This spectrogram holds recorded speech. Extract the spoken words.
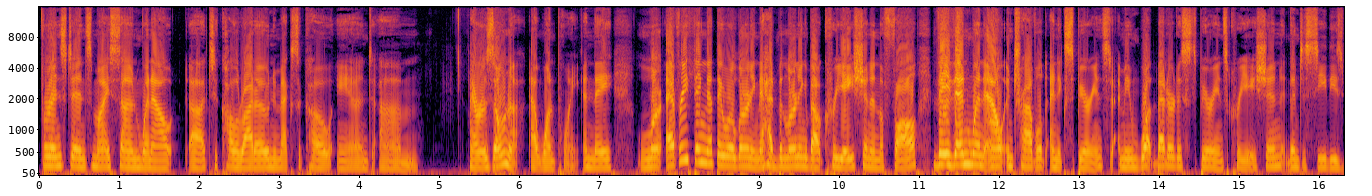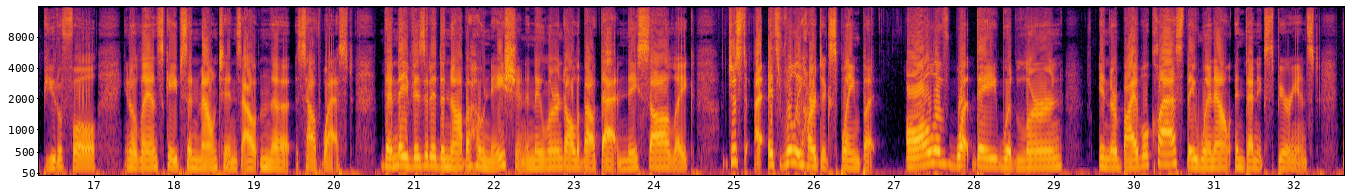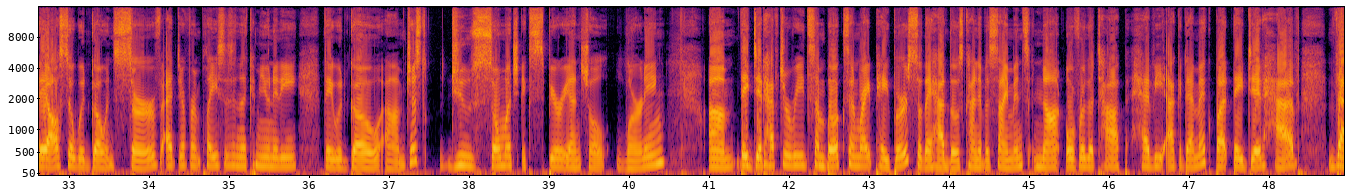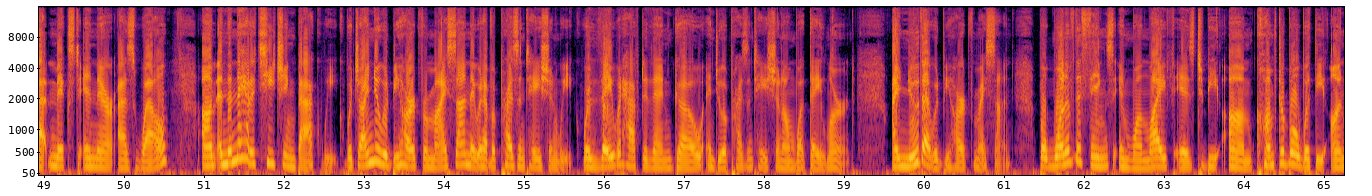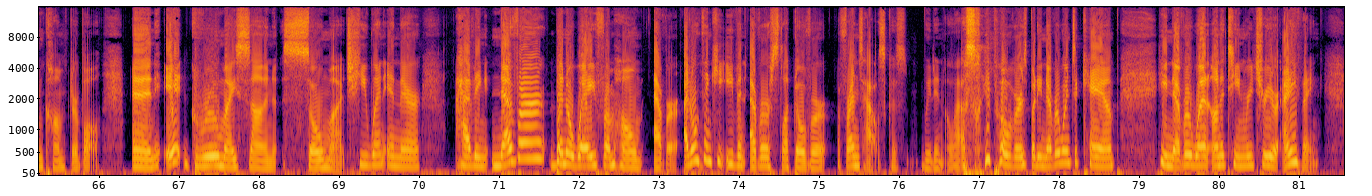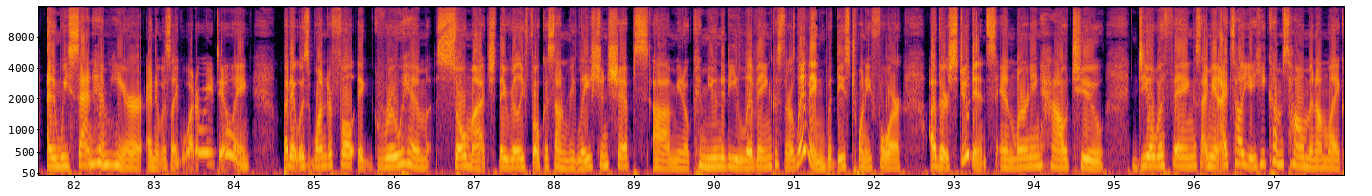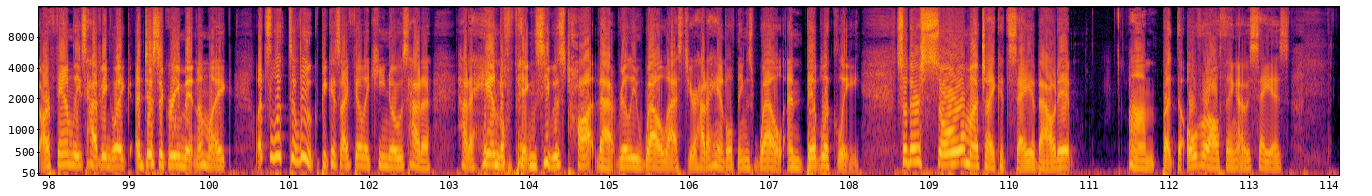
for instance, my son went out uh, to Colorado, New Mexico, and um, Arizona at one point and they learned everything that they were learning they had been learning about creation in the fall they then went out and traveled and experienced it. I mean what better to experience creation than to see these beautiful you know landscapes and mountains out in the southwest. Then they visited the navajo nation and they learned all about that and they saw like just uh, it's really hard to explain but all of what they would learn in their Bible class, they went out and then experienced. They also would go and serve at different places in the community. They would go um, just do so much experiential learning. Um, they did have to read some books and write papers, so they had those kind of assignments, not over the top, heavy academic, but they did have that mixed in there as well. Um, and then they had a teaching back week, which I knew would be hard for my son. They would have a presentation week where they would have to then go and do a presentation on what they learned. I knew that would be hard for my son. But one of the things in one life is to be um, comfortable with the uncomfortable. And it grew my son so much. He went in there having never been away from home ever. I don't think he even ever slept over a friend's house because we didn't allow sleepovers, but he never went to camp. He never went on a teen retreat or anything. And we sent him here, and it was like, what are we doing? But it was wonderful. It grew him so much. They really focus on relationships, um, you know, community living, because they're living with these 24 other students and learning how to deal with things. I mean, I tell you, he comes home and I'm like, our family's having like a disagreement. And I'm like, let's look to Luke because I feel like he knows how to how to handle things. He was taught that really well last year, how to handle things well and biblically. So there's so much I could say about it. Um, but the overall thing I would say is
